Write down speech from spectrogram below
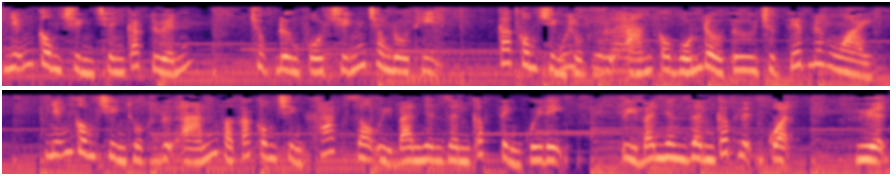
những công trình trên các tuyến, trục đường phố chính trong đô thị, các công trình thuộc dự án có vốn đầu tư trực tiếp nước ngoài, những công trình thuộc dự án và các công trình khác do Ủy ban nhân dân cấp tỉnh quy định, Ủy ban nhân dân cấp huyện quận, huyện,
